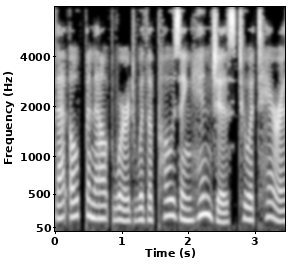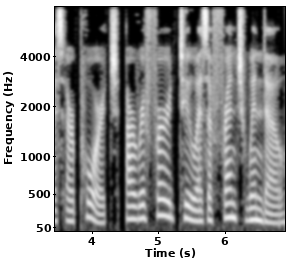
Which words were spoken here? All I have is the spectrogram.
that open outward with opposing hinges to a terrace or porch, are referred to as a French window.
